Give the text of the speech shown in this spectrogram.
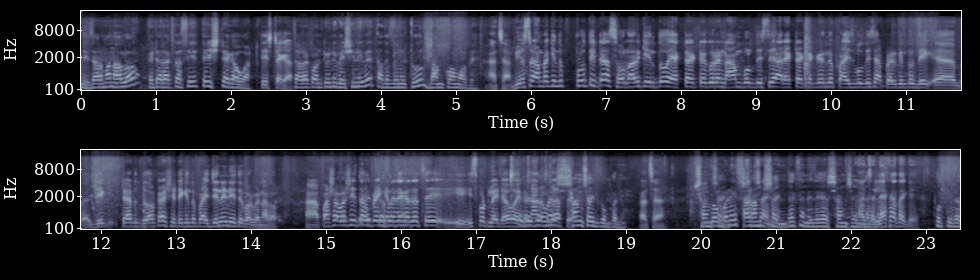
জি জার্মান আলো এটা রাখতেছি তেইশ টাকা ওয়াট। তেইশ টাকা। যারা কন্টিনিউ বেশি নেবে তাদের জন্য একটু দাম কম হবে। আচ্ছা আমরা কিন্তু প্রতিটা সোলার কিন্তু একটা একটা করে নাম বলতেছি আর একটা একটা কিন্তু প্রাইস বলতেছি আপনারা কিন্তু যেটার দরকার সেটা কিন্তু প্রাইস জেনে নিতে পারবেন আরও। পাশাপাশি তো আপনার এখানে দেখা যাচ্ছে স্পটলাইট এখানে আরও আছে। সানশাইন কোম্পানি আচ্ছা। কোম্পানি সানশাইন সানশাইন দেখছেন? এই জায়গায় সানশাইন আচ্ছা লেখা থাকে? প্রত্যেকটা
